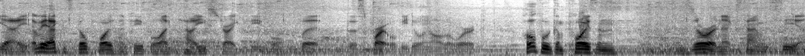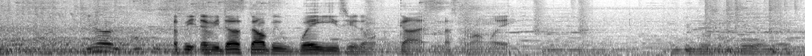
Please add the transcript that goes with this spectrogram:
Yeah, I mean, I can still poison people like how you strike people, but the sprite will be doing all the work. Hopefully, we can poison Zora next time we see him. Yeah, this is. If he if he does, that'll be way easier than God. That's the wrong way. You be doing some bull, man.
